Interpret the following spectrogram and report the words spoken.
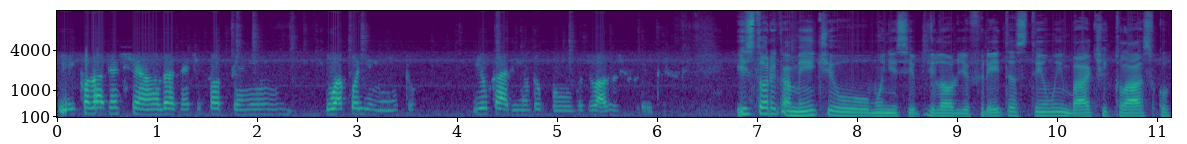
E quando a gente anda, a gente só tem o acolhimento e o carinho do povo de Lauro de Freitas. Historicamente, o município de Lauro de Freitas tem um embate clássico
